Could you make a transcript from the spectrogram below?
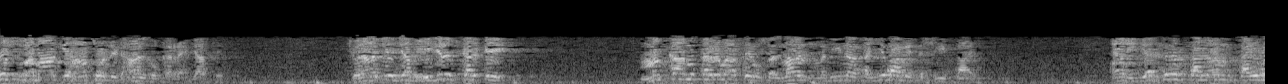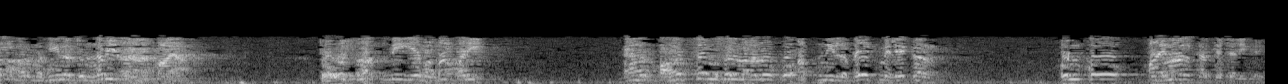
اس وبا کے ہاتھوں نڈھال ہو کر رہ جاتے چنانچہ جب ہجرت کر کے مکہ مکرمہ سے مسلمان مدینہ طیبہ میں تشریف پائے اور یسرت کا نام طیبہ اور مدینہ النبی قرار پایا، تو اس وقت بھی یہ وبا پڑی۔ اور بہت سے مسلمانوں کو اپنی لپیٹ میں لے کر ان کو پائمال کر کے چلی گئی۔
